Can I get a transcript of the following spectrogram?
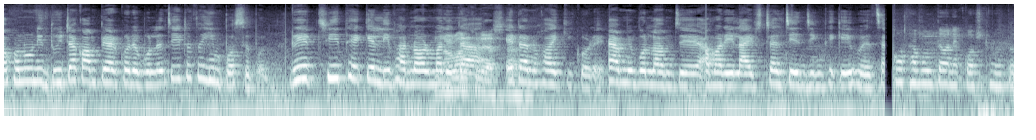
তখন উনি দুইটা কম্পেয়ার করে বললেন যে এটা তো ইম্পসিবল গ্রেড থ্রি থেকে লিভার নর্মাল এটা এটা হয় কি করে? আমি বললাম যে আমার এই লাইফস্টাইল চেঞ্জিং থেকেই হয়েছে। কথা বলতে অনেক কষ্ট হতো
